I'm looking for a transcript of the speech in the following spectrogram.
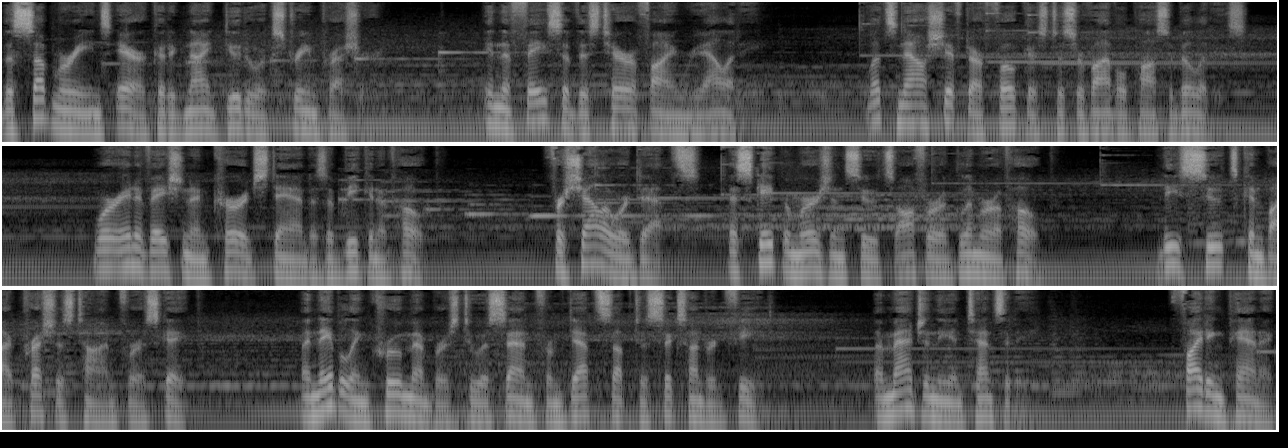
the submarine's air could ignite due to extreme pressure. In the face of this terrifying reality, let's now shift our focus to survival possibilities. Where innovation and courage stand as a beacon of hope. For shallower depths, escape immersion suits offer a glimmer of hope. These suits can buy precious time for escape, enabling crew members to ascend from depths up to 600 feet. Imagine the intensity. Fighting panic,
